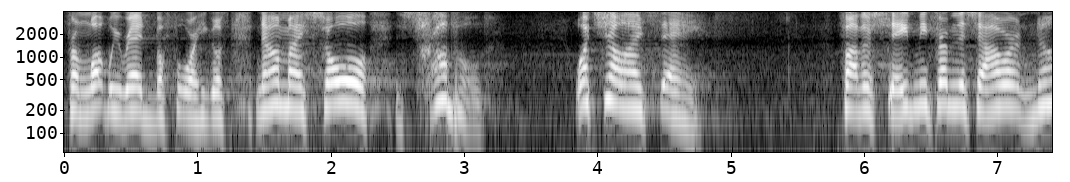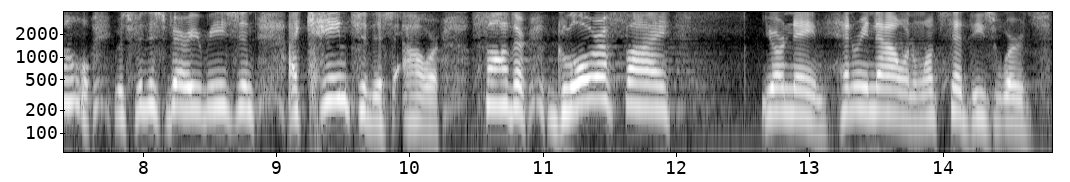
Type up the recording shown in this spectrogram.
from what we read before. He goes, Now my soul is troubled. What shall I say? Father, save me from this hour? No, it was for this very reason I came to this hour. Father, glorify your name. Henri Nouwen once said these words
